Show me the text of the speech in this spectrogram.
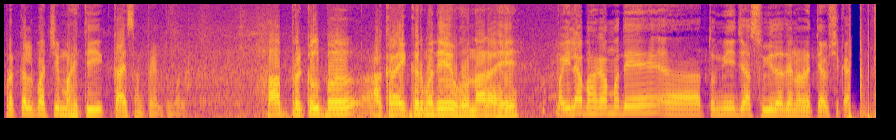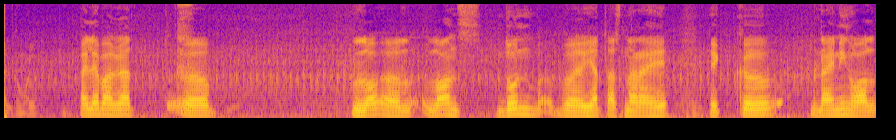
प्रकल्पाची माहिती काय सांगता येईल तुम्हाला? हा प्रकल्प अकरा एकरमध्ये होणार आहे. पहिल्या भागामध्ये तुम्ही ज्या सुविधा देणार आहेत त्याविषयी काय सांगता येईल तुम्हाला? पहिल्या भागात लॉ लॉन्स दोन ह्यात असणार आहे. एक डायनिंग हॉल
